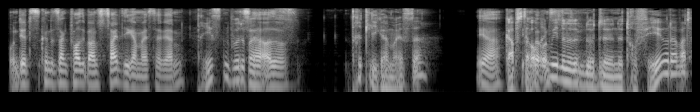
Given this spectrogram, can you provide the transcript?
und jetzt könnte St. Pauli bei uns Zweitligameister werden. Dresden wurde bei ja uns also- Drittligameister. Ja. Gab es da auch uns- irgendwie eine, eine, eine Trophäe oder was?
